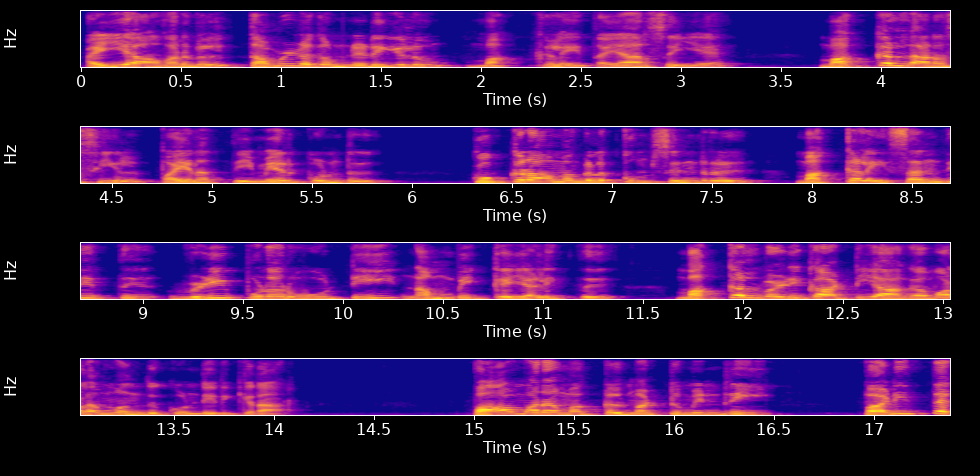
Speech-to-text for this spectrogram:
ஐயா அவர்கள் தமிழகம் நெடுகிலும் மக்களை தயார் செய்ய மக்கள் அரசியல் பயணத்தை மேற்கொண்டு குக்கிராமங்களுக்கும் சென்று மக்களை சந்தித்து விழிப்புணர்வூட்டி நம்பிக்கை அளித்து மக்கள் வழிகாட்டியாக வலம் வந்து கொண்டிருக்கிறார். பாமர மக்கள் மட்டுமின்றி படித்த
